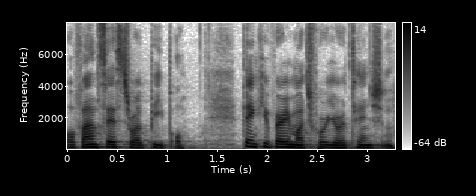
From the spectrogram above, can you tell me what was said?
of ancestral people. Thank you very much for your attention.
